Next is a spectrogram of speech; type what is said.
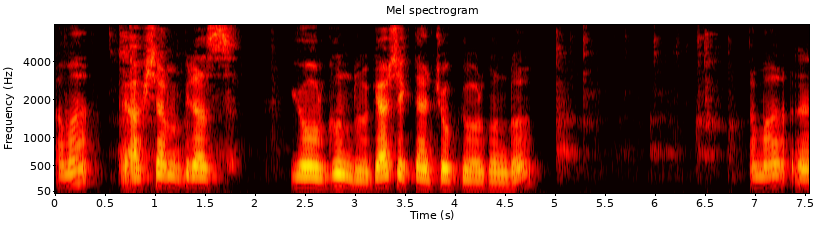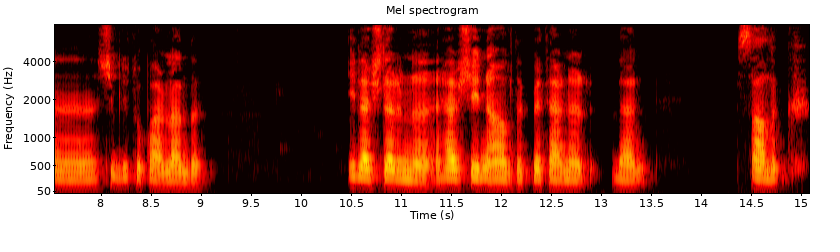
Ama e, akşam biraz yorgundu. Gerçekten çok yorgundu. Ama e, şimdi toparlandı. İlaçlarını, her şeyini aldık veterinerden. Sağlık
